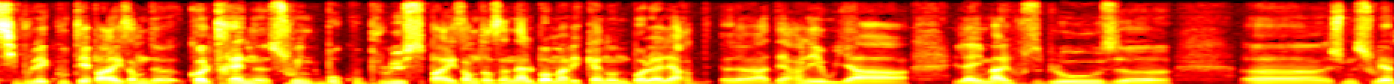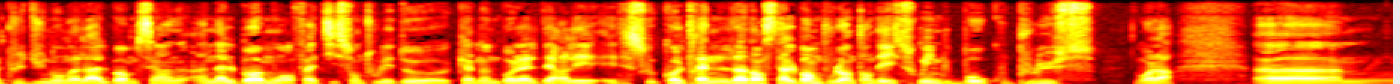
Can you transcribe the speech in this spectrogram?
si vous l'écoutez par exemple, Coltrane swing beaucoup plus, par exemple dans un album avec Cannonball Adderley où il y a, a Blues. Euh, je me souviens plus du nom de l'album. C'est un, album où en fait ils sont tous les deux euh, Cannonball Alderley et Coltrane. Là dans cet album, vous l'entendez, il swing beaucoup plus. Voilà. Euh,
